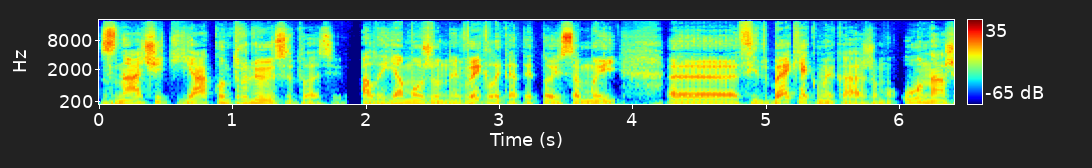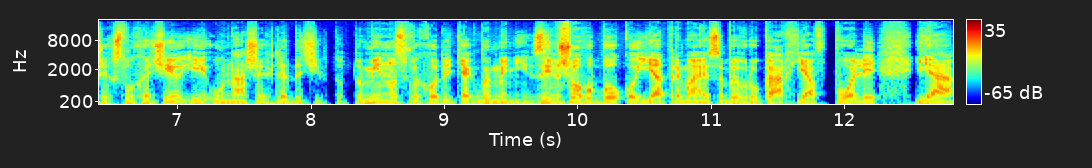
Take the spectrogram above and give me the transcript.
Значить, я контролюю ситуацію, але я можу не викликати той самий е, фідбек, як ми кажемо, у наших слухачів і у наших глядачів. Тобто мінус виходить якби мені. З іншого боку, я тримаю себе в руках, я в полі, я,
